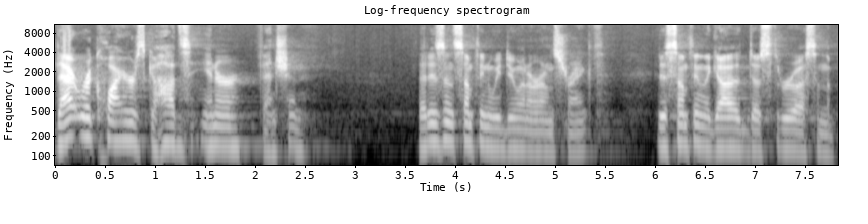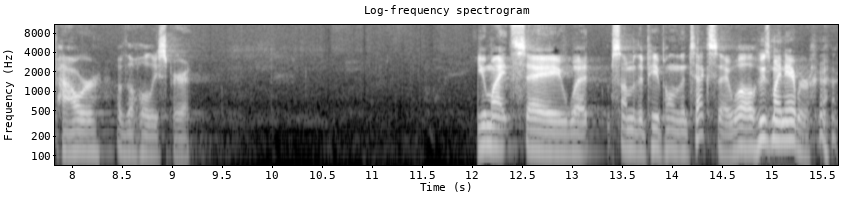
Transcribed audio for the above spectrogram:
that requires God's intervention. That isn't something we do in our own strength. It is something that God does through us in the power of the Holy Spirit. You might say what some of the people in the text say well, who's my neighbor?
